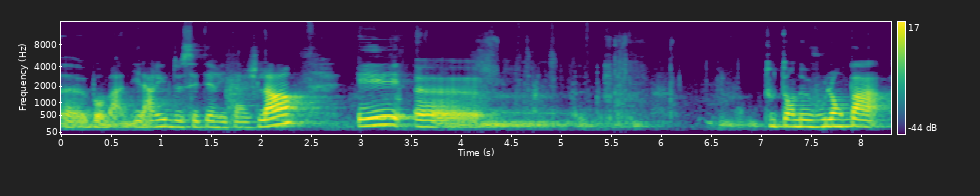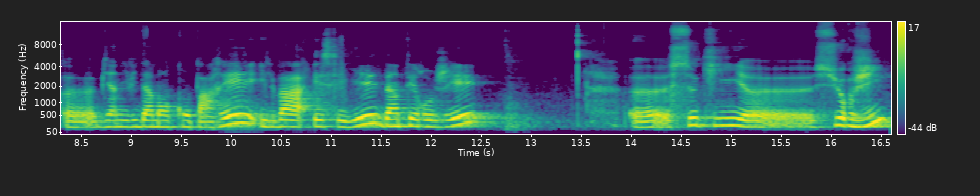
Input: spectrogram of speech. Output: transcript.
euh, Bauman. Il arrive de cet héritage-là et euh, tout en ne voulant pas euh, bien évidemment comparer, il va essayer d'interroger ce qui surgit,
